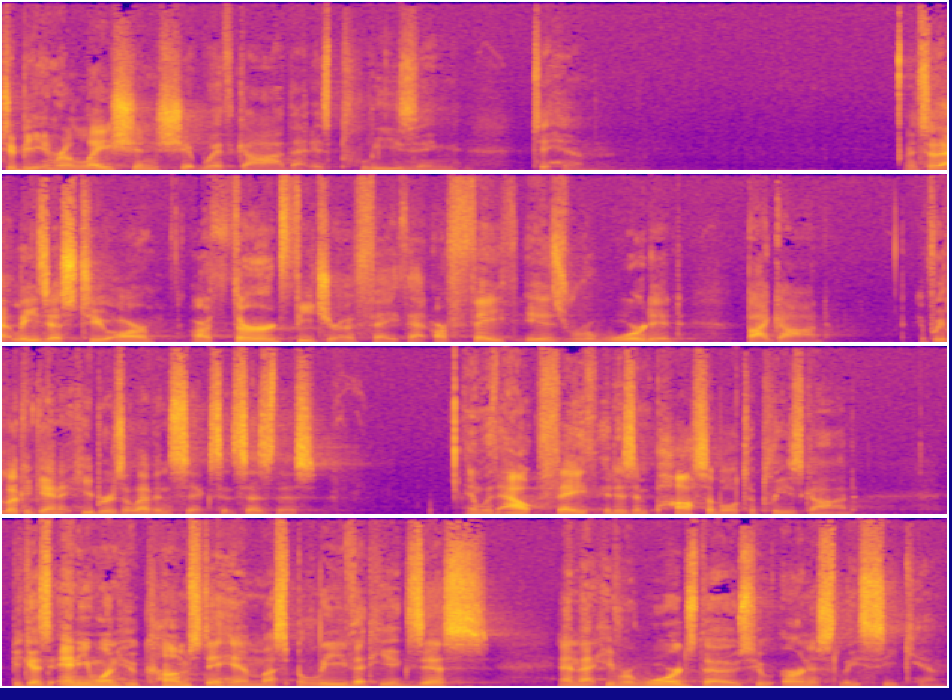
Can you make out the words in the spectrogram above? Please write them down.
to be in relationship with God that is pleasing to Him. And so that leads us to our, our third feature of faith that our faith is rewarded by God. If we look again at Hebrews 11:6, it says this, "And without faith it is impossible to please God, because anyone who comes to him must believe that he exists and that he rewards those who earnestly seek him."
